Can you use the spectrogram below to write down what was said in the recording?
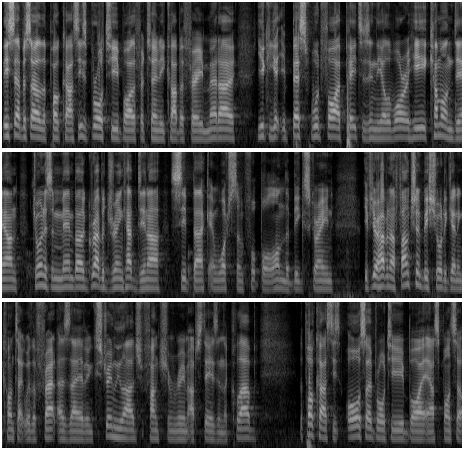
This episode of the podcast is brought to you by the Fraternity Club of Fairy Meadow. You can get your best wood fire pizzas in the Illawarra here. Come on down, join as a member, grab a drink, have dinner, sit back and watch some football on the big screen. If you're having a function, be sure to get in contact with the frat as they have an extremely large function room upstairs in the club. The podcast is also brought to you by our sponsor,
